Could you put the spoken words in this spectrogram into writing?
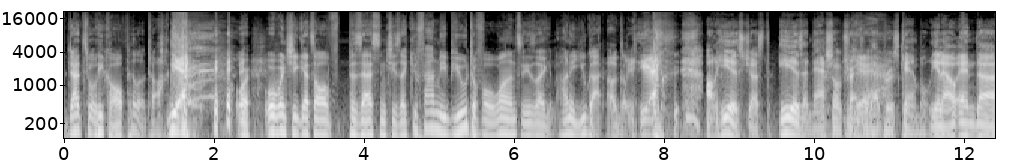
that's what we call pillow talk. yeah, or or when she gets all possessed and she's like, "You found me beautiful once," and he's like, "Honey, you got ugly." yeah. oh, he is just he is a national treasure, Yeah. that Bruce Campbell. You know, and uh,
